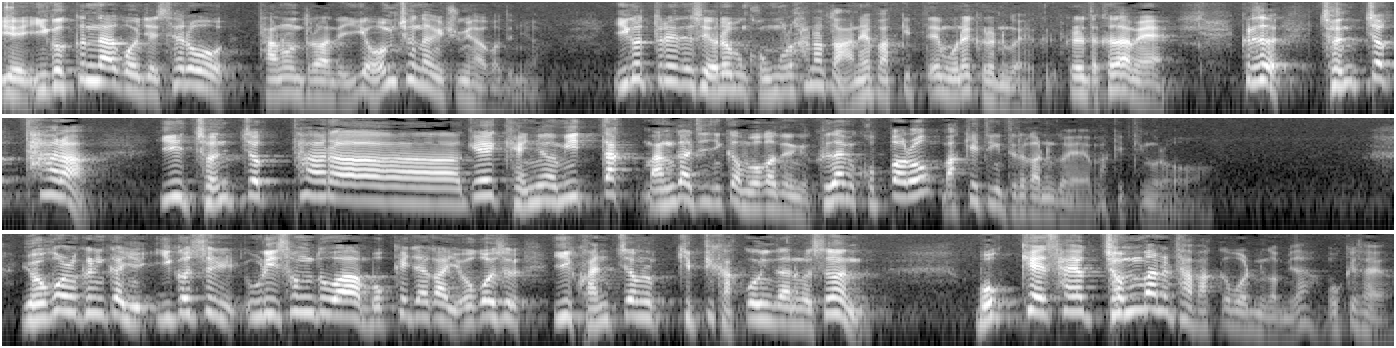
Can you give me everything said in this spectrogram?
예, 이거 끝나고 이제 새로 단원 들어가는데 이게 엄청나게 중요하거든요. 이것들에 대해서 여러분 공부를 하나도 안 해봤기 때문에 그러는 거예요. 그러다 그 다음에 그래서 전적 타락 이 전적 타락의 개념이 딱 망가지니까 뭐가 되는 거예요? 그 다음에 곧바로 마케팅이 들어가는 거예요. 마케팅으로. 요걸 그러니까 이것을 우리 성도와 목회자가 이것을 이 관점을 깊이 갖고 있다는 것은 목회 사역 전반을 다 바꿔버리는 겁니다. 목회 사역.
